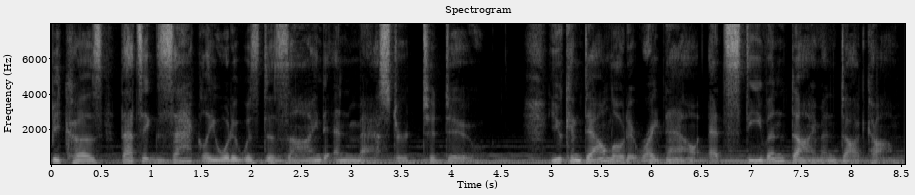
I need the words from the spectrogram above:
because that's exactly what it was designed and mastered to do. You can download it right now at stevendiamond.com.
